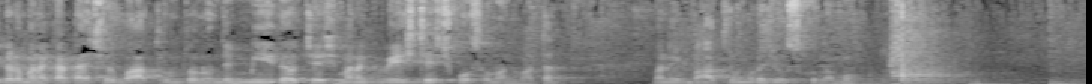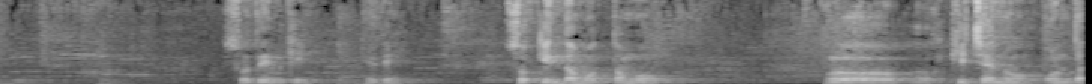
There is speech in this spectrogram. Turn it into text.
ఇక్కడ మనకు అటాచ్డ్ బాత్రూమ్తో ఉంది. మీద వచ్చేసి మనకి వేస్టేజ్ కోసం అనమాట మనం ఈ బాత్రూమ్ కూడా చూసుకుందాము. సో దీనికి ఇది. సో కింద మొత్తము కిచెన్ వంట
